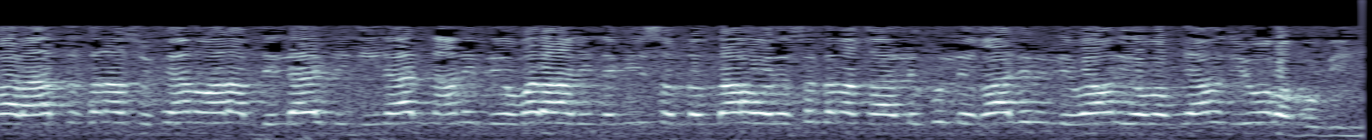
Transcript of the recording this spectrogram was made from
قال حدثنا سفيان عن عبد الله بن دينار عن ابن عمر، عن النبي صلى الله عليه وسلم، قال لكل غادر لواء يوم القيامه يعرف به.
